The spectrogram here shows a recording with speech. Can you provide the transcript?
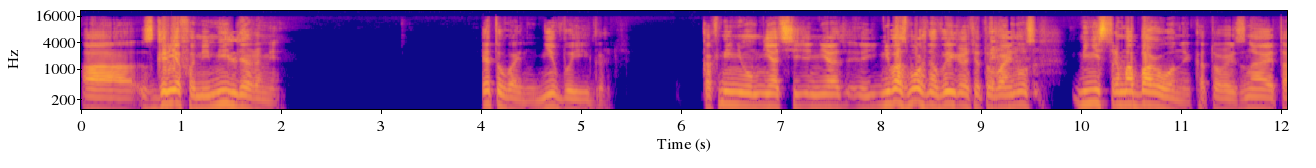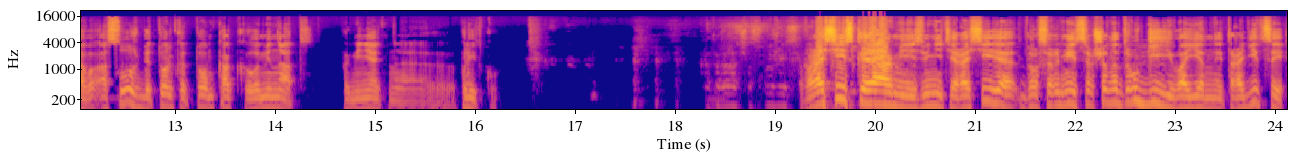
а с Грефами, Миллерами, эту войну не выиграть. Как минимум не отси- не от- невозможно выиграть эту войну с министром обороны, который знает о, о службе только том, как ламинат поменять на э, плитку. В российской армии, извините, Россия имеет совершенно другие военные традиции,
